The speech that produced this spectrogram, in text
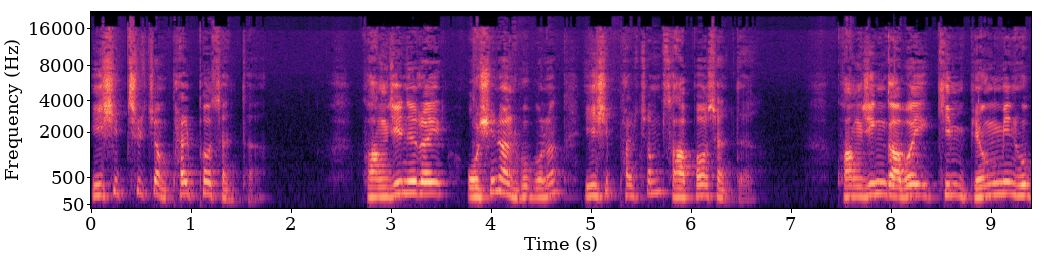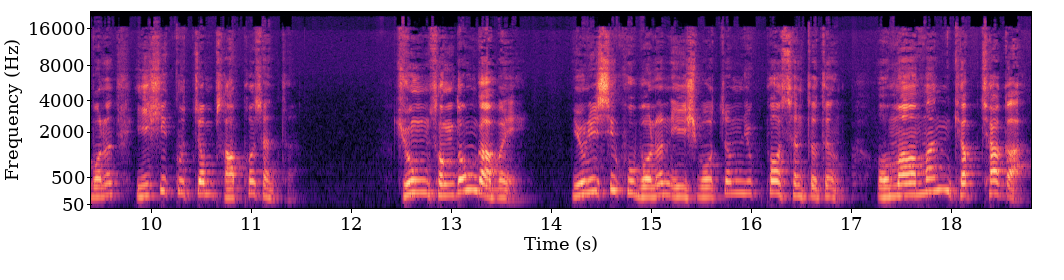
27.8%, 광진을의 오신환 후보는 28.4%, 광진갑의 김병민 후보는 29.4%, 중성동갑의 유니식 후보는 25.6%등 어마어마한 격차가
